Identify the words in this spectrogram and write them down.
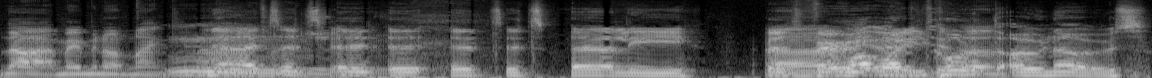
No, maybe not 99. No, it's it's it, it, it's it's early. But it's uh, very what, what do you call it? The 2000. oh no's.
